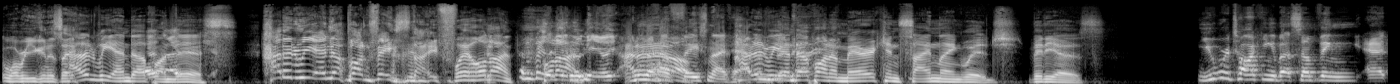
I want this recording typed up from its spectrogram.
What were you gonna say? How did we end up on this? How did we end up on face knife? Wait, hold on. Hold on. Okay, I don't know how face knife How did we but- end up on American Sign Language videos? You were talking about something at.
